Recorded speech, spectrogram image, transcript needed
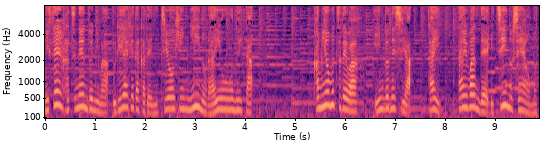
2008年度には売上高で日用品2位のライオンを抜いた。紙おむつではインドネシアタイ台湾で1位のシェアを持つ。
